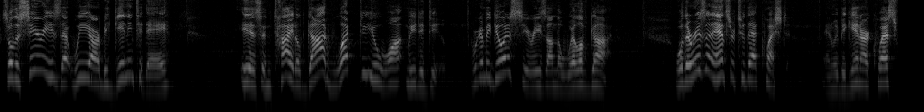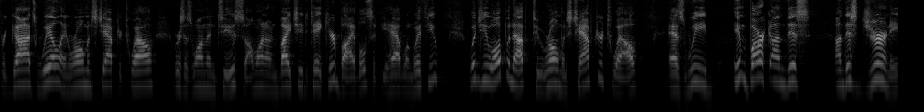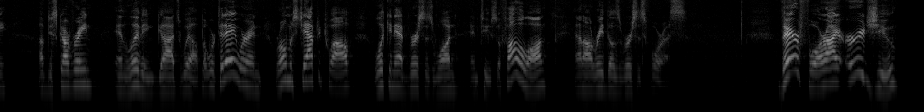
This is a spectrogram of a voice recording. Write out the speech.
So the series that we are beginning today is entitled, God, What Do You Want Me to Do? We're going to be doing a series on the will of God. Well, there is an answer to that question. And we begin our quest for God's will in Romans chapter 12, verses 1 and 2. So I want to invite you to take your Bibles, if you have one with you. Would you open up to Romans chapter 12 as we embark on this, on this journey of discovering and living God's will? But we're, today we're in Romans chapter 12, looking at verses 1 and 2. So follow along, and I'll read those verses for us. Therefore, I urge you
